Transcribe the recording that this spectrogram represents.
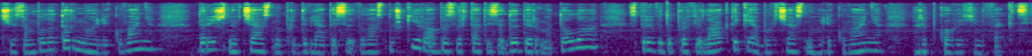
чи з з амбулаторного лікування, доречно вчасно продивлятися власну шкіру або звертатися до дерматолога з приводу профілактики або вчасного лікування грибкових інфекцій.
